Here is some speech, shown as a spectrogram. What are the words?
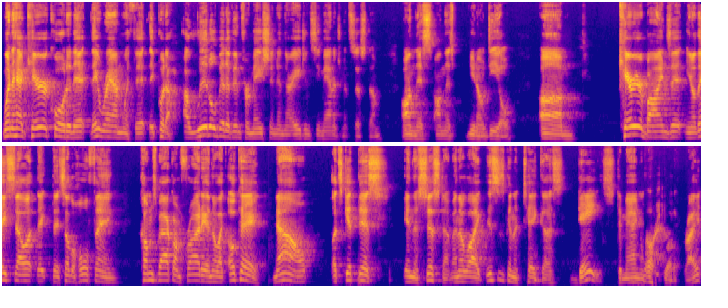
went ahead, carrier quoted it. They ran with it. They put a, a little bit of information in their agency management system on this on this you know deal. Um, carrier binds it. You know they sell it. They they sell the whole thing. Comes back on Friday and they're like, okay, now let's get this in the system. And they're like, this is going to take us days to manually oh. it, right?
